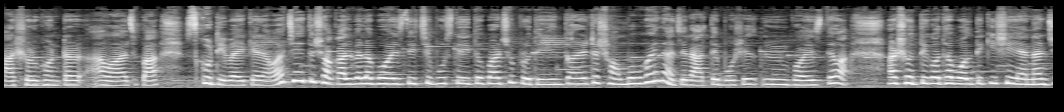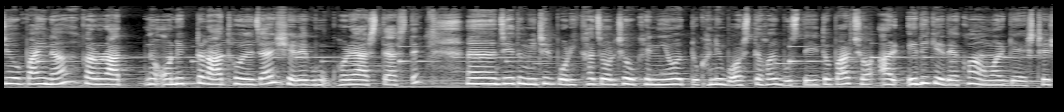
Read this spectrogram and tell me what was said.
কাসর ঘণ্টার আওয়াজ বা স্কুটি বাইকের আওয়াজ, যেহেতু সকালবেলা ভয়েস দিচ্ছি বুঝতেই তো পারছ, প্রতিদিন তো আর এটা সম্ভব হয় না যে রাতে বসে ভয়েস দেওয়া। আর সত্যি কথা বলতে কি সেই এনার্জিও পাই না, কারণ রাত, অনেকটা রাত হয়ে যায় সেরে ঘরে আসতে আসতে। যেহেতু মিঠির পরীক্ষা চলছে, ওকে নিয়েও একটুখানি বসতে হয়, বুঝতেই তো পারছ। আর এদিকে দেখো আমার গ্যাসটের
